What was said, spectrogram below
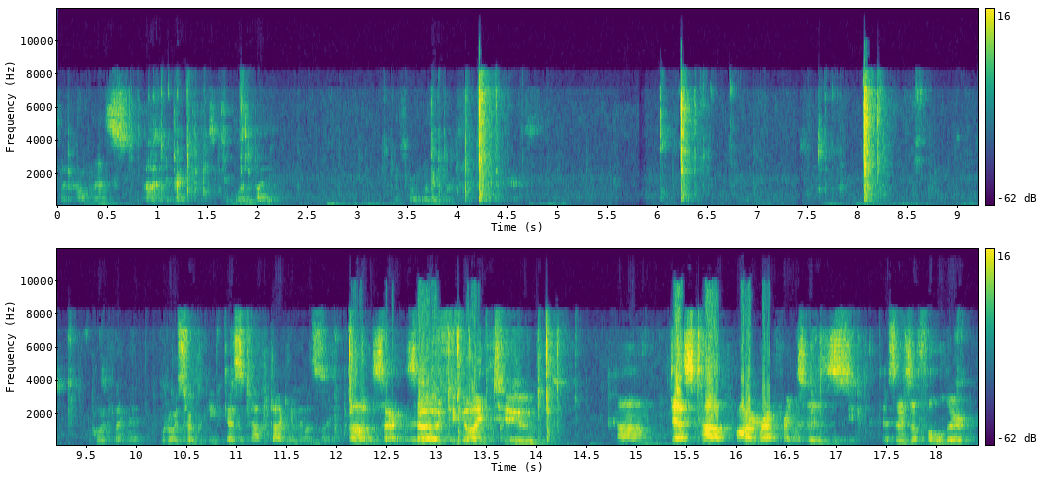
Click on this. Uh, let's do one by. That's what we're looking for. What do I? Start looking? Desktop documents? Oh, sorry. So to go into um, desktop ARM references, there's a folder.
